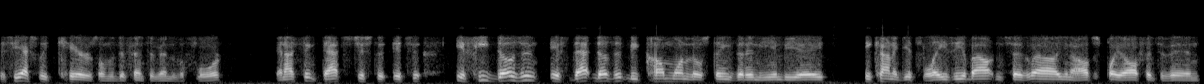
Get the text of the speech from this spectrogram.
is he actually cares on the defensive end of the floor. And I think that's just it's if he doesn't if that doesn't become one of those things that in the NBA he kind of gets lazy about and says, well, you know, I'll just play offensive end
